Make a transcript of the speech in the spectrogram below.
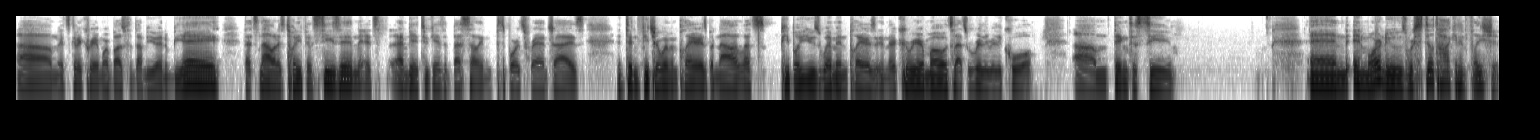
Um, it's going to create more buzz for the WNBA. That's now in its 25th season. It's NBA 2K is the best-selling sports franchise. It didn't feature women players, but now it lets people use women players in their career mode. So that's really really cool um, thing to see. And in more news, we're still talking inflation.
